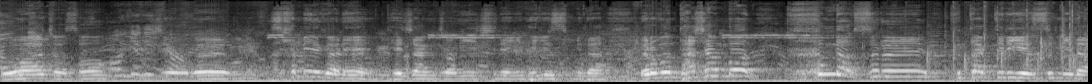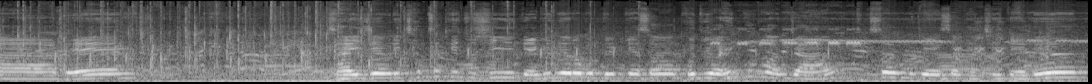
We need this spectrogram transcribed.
모아져서 이제 오늘 3일간의 대장정이 진행이 되겠습니다. 여러분 다시 한번 큰 박수를 부탁드리겠습니다. 네. 자 이제 우리 참석해주신 내빈 여러분들께서 곧이어 행궁광장 특설 무대에서 개최되는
